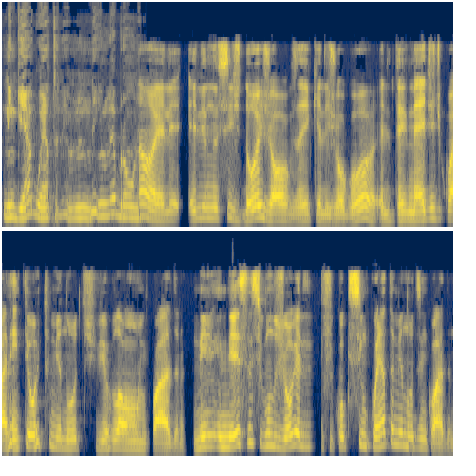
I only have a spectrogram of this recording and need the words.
Ninguém aguenta, nem, nem o LeBron. Né? Não, ele, ele nesses dois jogos aí que ele jogou, ele teve média de 48 minutos, vírgula 1 em quadra. Nesse segundo jogo, ele ficou com 50 minutos em quadra.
